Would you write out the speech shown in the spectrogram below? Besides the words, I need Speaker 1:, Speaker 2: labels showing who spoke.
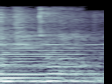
Speaker 1: Mm-hmm.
